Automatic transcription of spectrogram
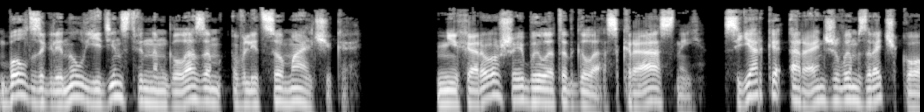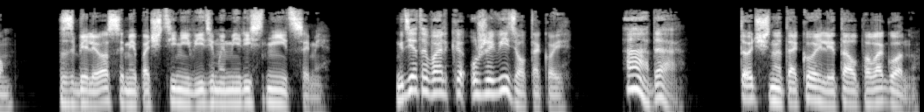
Болт заглянул единственным глазом в лицо мальчика. Нехороший был этот глаз, красный, с ярко-оранжевым зрачком, с белесыми, почти невидимыми ресницами. Где-то Валька уже видел такой. А, да, точно такой летал по вагону.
